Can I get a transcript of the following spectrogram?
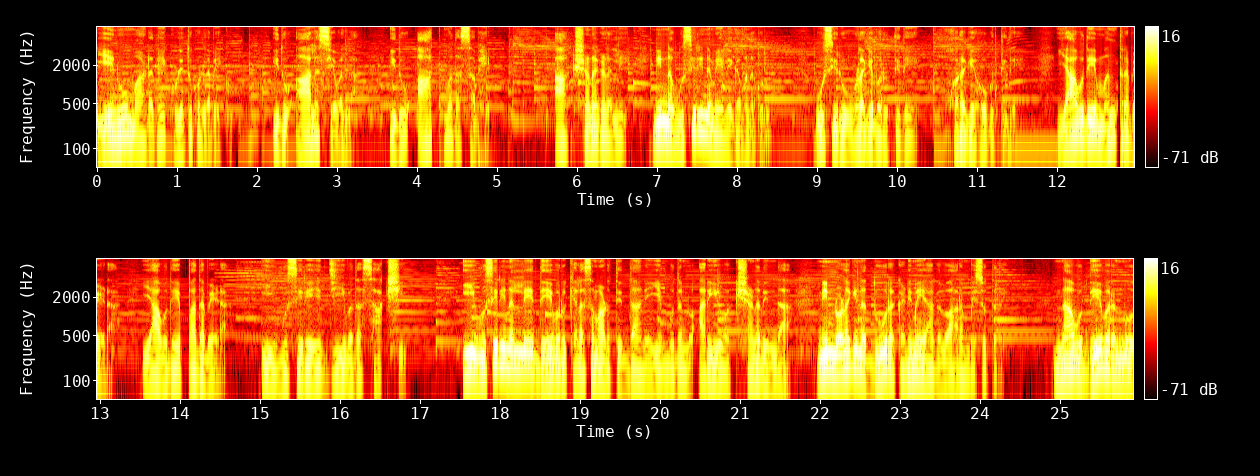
ಏನೂ ಮಾಡದೆ ಕುಳಿತುಕೊಳ್ಳಬೇಕು. ಇದು ಆಲಸ್ಯವಲ್ಲ, ಇದು ಆತ್ಮದ ಸಭೆ. ಆ ಕ್ಷಣಗಳಲ್ಲಿ ನಿನ್ನ ಉಸಿರಿನ ಮೇಲೆ ಗಮನ ಕೊಡು. ಉಸಿರು ಒಳಗೆ ಬರುತ್ತಿದೆ, ಹೊರಗೆ ಹೋಗುತ್ತಿದೆ. ಯಾವುದೇ ಮಂತ್ರ ಬೇಡ. ಯಾವುದೇ ಪದಬೇಡ. ಈ ಉಸಿರೇ ಜೀವದ ಸಾಕ್ಷಿ. ಈ ಉಸಿರಿನಲ್ಲೇ ದೇವರು ಕೆಲಸ ಮಾಡುತ್ತಿದ್ದಾನೆ ಎಂಬುದನ್ನು ಅರಿಯುವ ಕ್ಷಣದಿಂದ ನಿನ್ನೊಳಗಿನ ದೂರ ಕಡಿಮೆಯಾಗಲು ಆರಂಭಿಸುತ್ತದೆ. ನಾವು ದೇವರನ್ನು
